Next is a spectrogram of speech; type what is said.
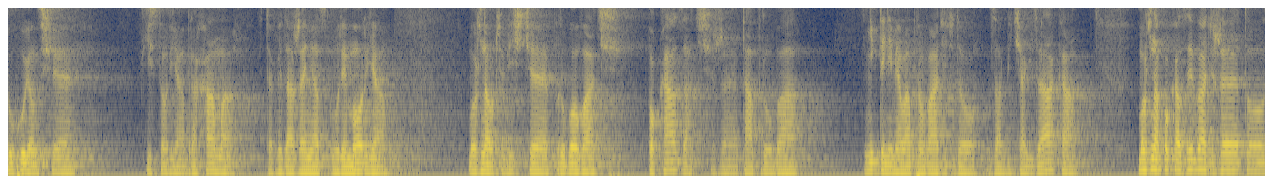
Wsłuchując się w historię Abrahama, w te wydarzenia z góry Moria, można oczywiście próbować pokazać, że ta próba nigdy nie miała prowadzić do zabicia Izaaka. Można pokazywać, że to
